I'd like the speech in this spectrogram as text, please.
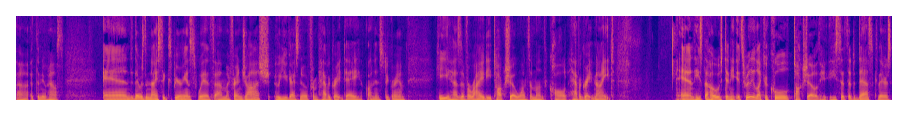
uh, at the new house and there was a nice experience with uh, my friend josh who you guys know from have a great day on instagram. He has a variety talk show once a month called have a great night and he's the host and he, it's really like a cool talk show. He, he, sits at a desk there's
